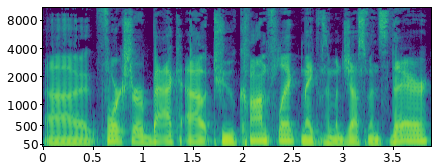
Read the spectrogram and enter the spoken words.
Uh, forks are back out to conflict, making some adjustments there.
